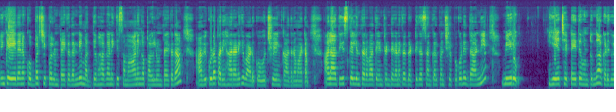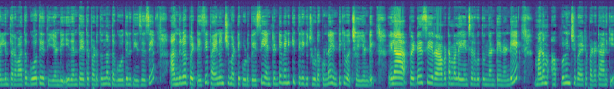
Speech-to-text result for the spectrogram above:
ఇంకా ఏదైనా కొబ్బరి చిప్పలు ఉంటాయి కదండి. మధ్య భాగానికి సమానంగా పగులు ఉంటాయి కదా. అవి కూడా పరిహారానికి వాడుకోవచ్చు. ఏం కాదనమాట. అలా తీసుకెళ్ళిన తర్వాత ఏంటంటే కనుక గట్టిగా సంకల్పం చెప్పుకొని దాన్ని మీరు ఏ చెట్టు అయితే ఉంటుందో అక్కడికి వెళ్ళిన తర్వాత గోతిని తీయండి. ఇది ఎంత అయితే పడుతుందో అంత గోతిని తీసేసి అందులో పెట్టేసి పైనుంచి మట్టి కుడిపేసి ఏంటంటే వెనక్కి తిరిగి చూడకుండా ఇంటికి వచ్చేయండి. ఇలా పెట్టేసి రావటం వల్ల ఏం జరుగుతుందంటేనండి మనం అప్పు నుంచి బయటపడటానికి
